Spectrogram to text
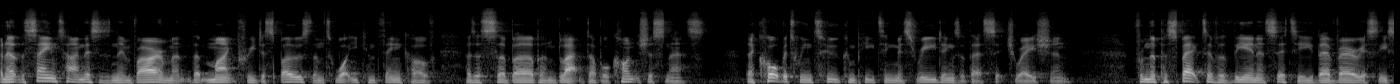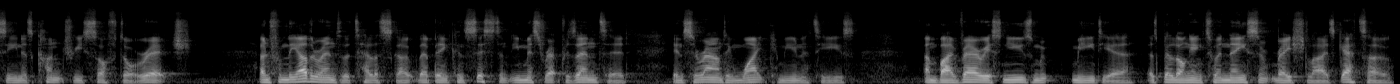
And at the same time, this is an environment that might predispose them to what you can think of as a suburban black double consciousness. They're caught between two competing misreadings of their situation. From the perspective of the inner city, they're variously seen as country, soft, or rich. And from the other end of the telescope, they're being consistently misrepresented in surrounding white communities and by various news media as belonging to a nascent racialized ghetto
